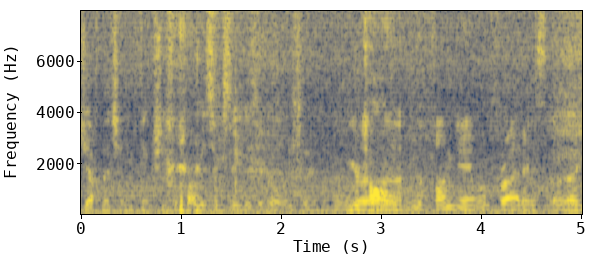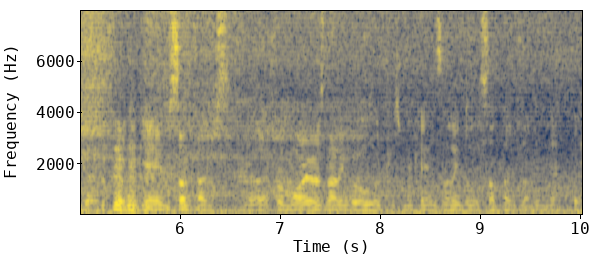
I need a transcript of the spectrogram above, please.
Jeff mentioned he thinks you could probably succeed as a goalie too. And You're then, tall. uh, in the fun game on Fridays, uh, Okay. before the game, sometimes. Uh, for Mario's not in goal, or Chris McCann's not in goal, sometimes I'm in there. But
